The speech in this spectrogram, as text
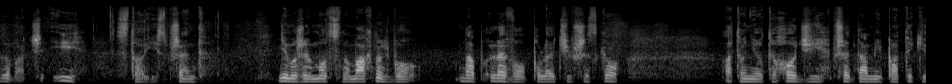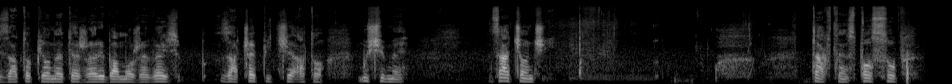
Zobaczcie i stoi sprzęt. Nie możemy mocno machnąć, bo na lewo poleci wszystko, a to nie o to chodzi. Przed nami patyki zatopione, też ryba może wejść, zaczepić się, a to musimy zaciąć tak w ten sposób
